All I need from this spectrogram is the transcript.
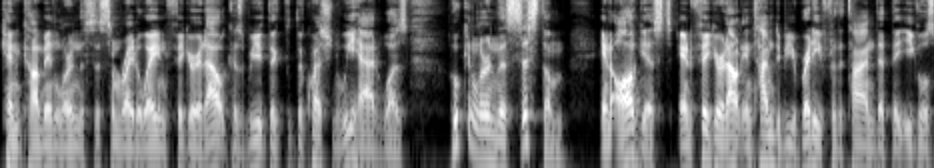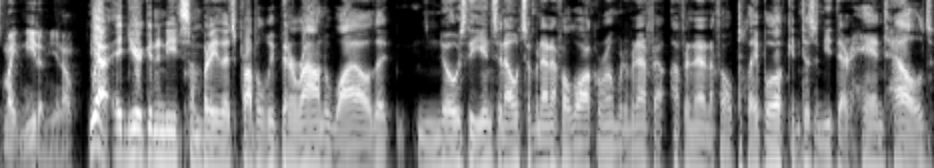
can come in, learn the system right away, and figure it out. Because we the, the question we had was, who can learn this system in August and figure it out in time to be ready for the time that the Eagles might need him? You know, yeah, and you're going to need somebody that's probably been around a while that knows the ins and outs of an NFL locker room, of an NFL, of an NFL playbook, and doesn't need their hand held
